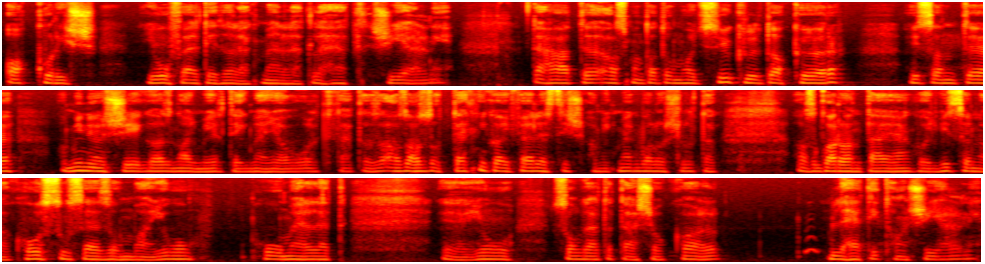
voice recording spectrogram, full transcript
akkor is jó feltételek mellett lehet sielni. Tehát azt mondhatom, hogy szűkült a kör, viszont a minőség az nagy mértékben javult. Tehát az, az azok technikai fejlesztések, amik megvalósultak, az garantálják, hogy viszonylag hosszú szezonban jó hó mellett jó szolgáltatásokkal lehet itthon sielni.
